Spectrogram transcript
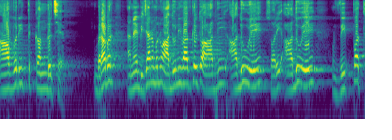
આવરિત કંદ છે. બરાબર? અને બીજા નંબરનું આદુની વાત કરીએ તો આદિ, આદુ એ સોરી આદુ એ વિપથ,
